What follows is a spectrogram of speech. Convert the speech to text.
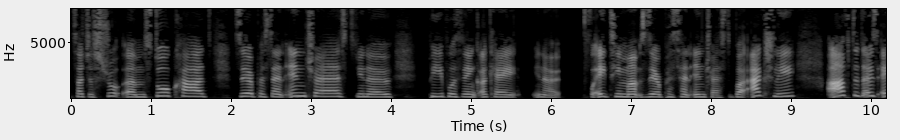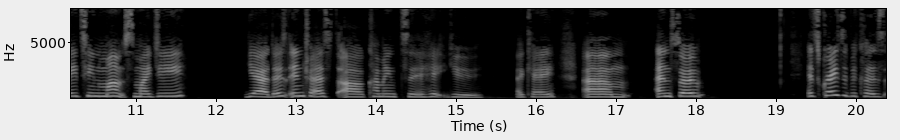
such as um, store cards, 0% interest, you know, people think, okay, you know, for 18 months, 0% interest. But actually, after those 18 months, my G, yeah, those interests are coming to hit you. Okay. Um, and so it's crazy because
